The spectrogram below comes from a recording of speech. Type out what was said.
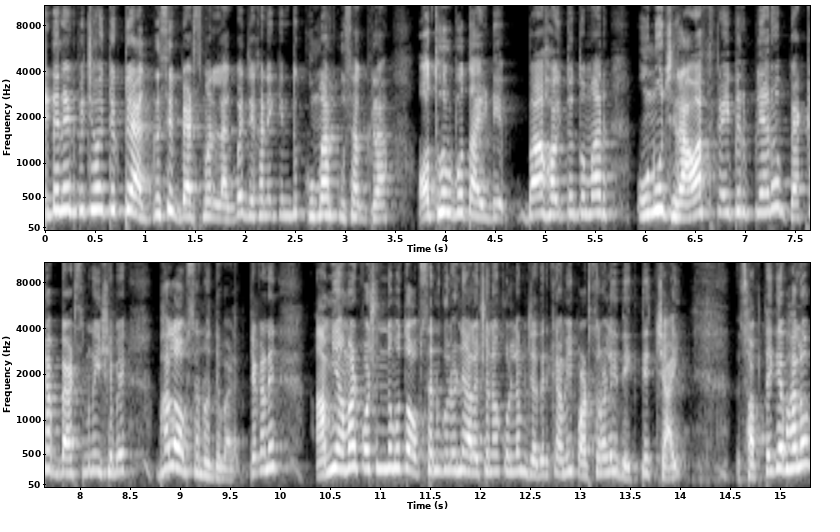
ইডেনের পিছে হয়তো একটু অ্যাগ্রেসিভ ব্যাটসম্যান লাগবে, যেখানে কিন্তু কুমার কুসাগ্রা, অথর্ব তাইডে বা হয়তো তোমার অনুজ রাওয়াত টাইপের প্লেয়ারও ব্যাকআপ ব্যাটসম্যান হিসেবে ভালো অপশান হতে পারে। সেখানে আমি আমার পছন্দ মতো অপশানগুলো নিয়ে আলোচনা করলাম, যাদেরকে আমি পার্সোনালি দেখতে চাই। সব থেকে ভালো,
